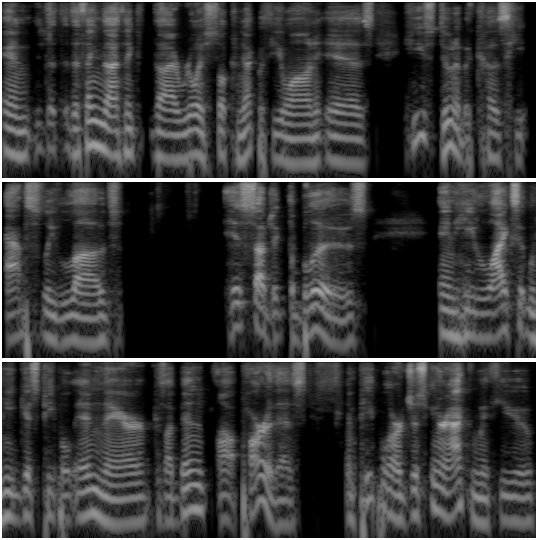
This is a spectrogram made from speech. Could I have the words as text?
And the, the thing that i think that i really still connect with you on is he's doing it because he absolutely loves his subject the blues and he likes it when he gets people in there because i've been a part of this and people are just interacting with you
